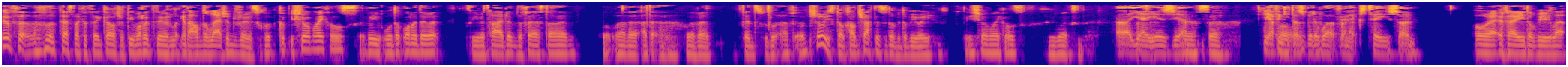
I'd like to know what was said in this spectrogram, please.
if, uh, the person I could think of, if he wanted to do like an under legend route, could, could be Shawn Michaels, if he wouldn't want to do it. So he retired in the first time. Whatever, I don't know, whoever Vince was, I'm sure he's still contracted to WWE. Is Shawn Michaels? He works. Uh, yeah, he is. Yeah. yeah so. Yeah, I think well, he does a bit of work for NXT. So. Or if AEW let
